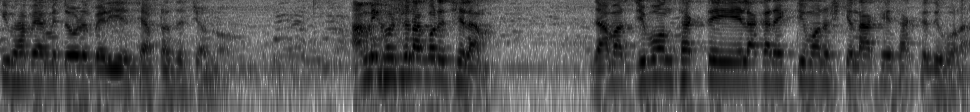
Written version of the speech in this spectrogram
কীভাবে আমি দৌড়ে বেরিয়েছি আপনাদের জন্য। আমি ঘোষণা করেছিলাম যে আমার জীবন থাকতে এই এলাকার একটি মানুষকে না খেয়ে থাকতে দেব না।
